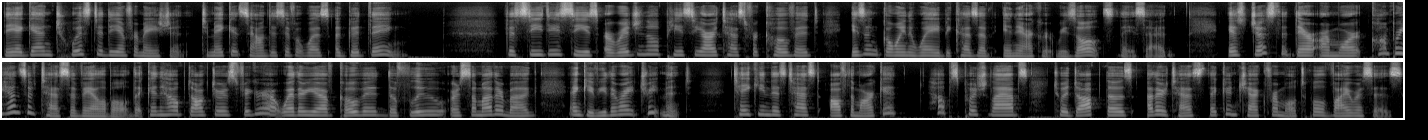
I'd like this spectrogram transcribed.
They again twisted the information to make it sound as if it was a good thing. The CDC's original PCR test for COVID isn't going away because of inaccurate results, they said. It's just that there are more comprehensive tests available that can help doctors figure out whether you have COVID, the flu, or some other bug and give you the right treatment. Taking this test off the market helps push labs to adopt those other tests that can check for multiple viruses.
